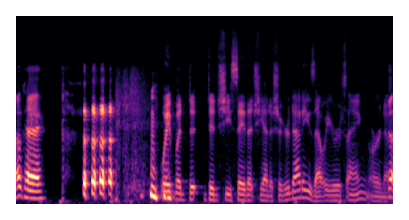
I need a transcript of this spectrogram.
okay Wait, but d- did she say that she had a sugar daddy? Is that what you were saying or no? No,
